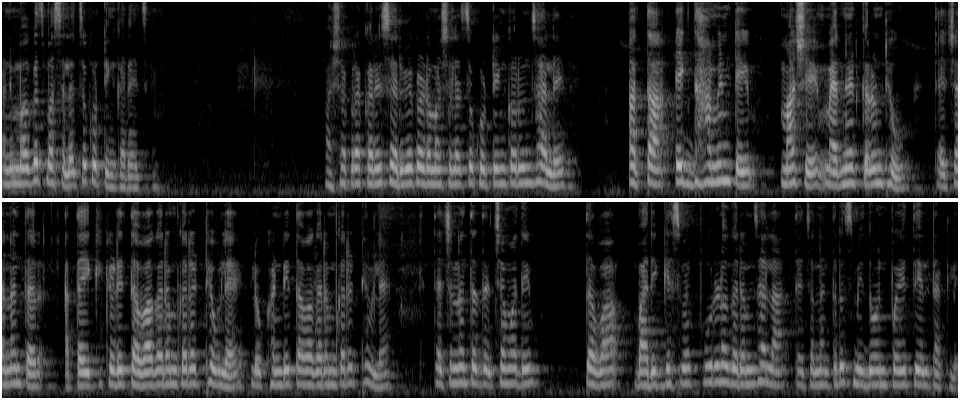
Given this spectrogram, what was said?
आणि मगच मसाल्याचं कोटिंग करायचे अशा प्रकारे सर्वेकडं मसाल्याचं कोटिंग करून झालं आहे आता एक दहा मिनटे मासे मॅरिनेट करून ठेवू. त्याच्यानंतर आता एकीकडे तवा गरम करत ठेवला आहे लोखंडी तवा गरम करत ठेवला आहे त्याच्यानंतर त्याच्यामध्ये तवा बारीक गॅसवर पूर्ण गरम झाला त्याच्यानंतरच मी दोन पळी तेल टाकले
